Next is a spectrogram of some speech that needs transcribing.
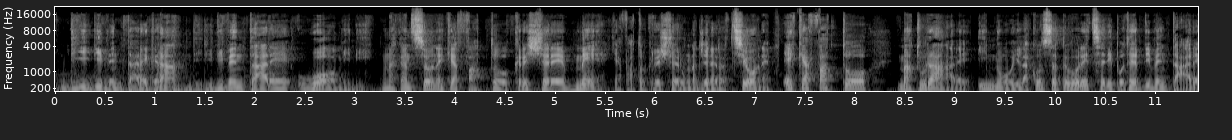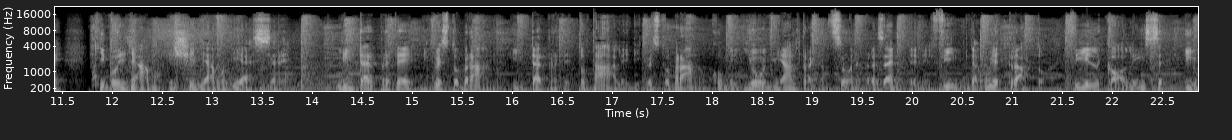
di diventare grandi, di diventare uomini, una canzone che ha fatto crescere me, che ha fatto crescere una generazione e che ha fatto maturare in noi la consapevolezza di poter diventare chi vogliamo e scegliamo di essere. L'interprete di questo brano, interprete totale di questo brano come di ogni altra canzone presente nel film da cui è tratto, Phil Collins in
